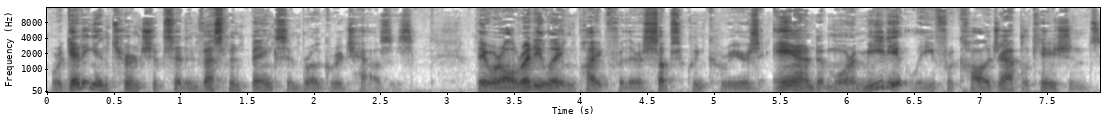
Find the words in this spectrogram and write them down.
were getting internships at investment banks and brokerage houses. They were already laying pipe for their subsequent careers and, more immediately, for college applications.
